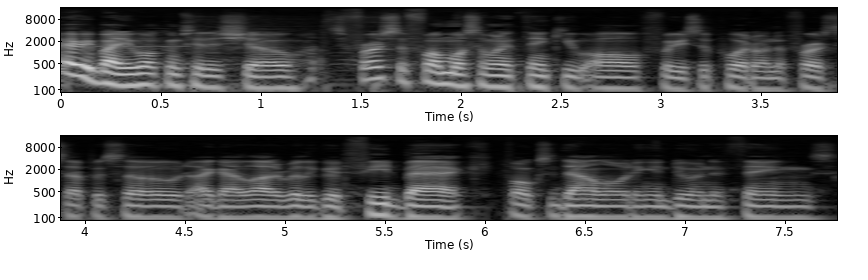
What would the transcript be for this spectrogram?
Hey everybody, welcome to the show. First and foremost, I want to thank you all for your support on the first episode. I got a lot of really good feedback. Folks are downloading and doing the things.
